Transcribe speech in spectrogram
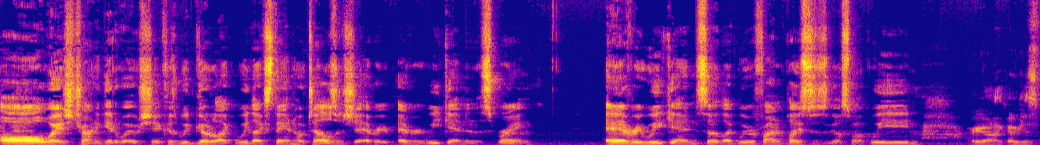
Oh, always trying to get away with shit because we'd go to like we'd like stay in hotels and shit every every weekend in the spring, every weekend. So like we were finding places to go smoke weed. Or you like, go just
